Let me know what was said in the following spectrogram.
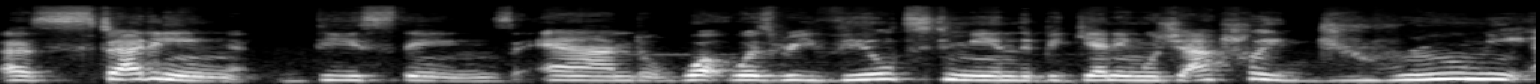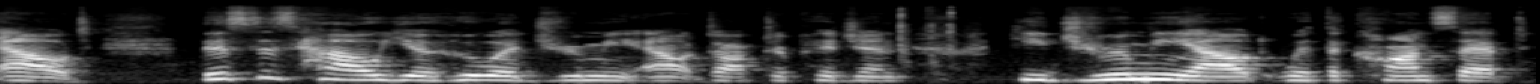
uh, studying these things and what was revealed to me in the beginning, which actually drew me out. This is how Yahuwah drew me out, Dr. Pidgeon. He drew me out with the concept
